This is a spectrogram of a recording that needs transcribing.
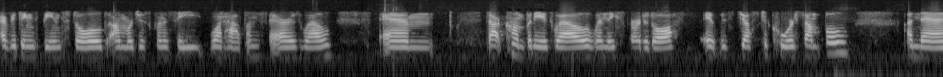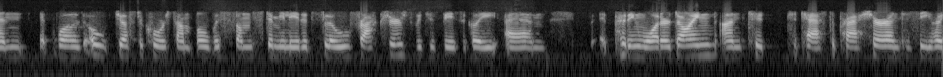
everything's been installed, and we're just going to see what happens there as well. Um, that company as well, when they started off, it was just a core sample, and then it was oh just a core sample with some stimulated flow fractures, which is basically um, putting water down and to to test the pressure and to see how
